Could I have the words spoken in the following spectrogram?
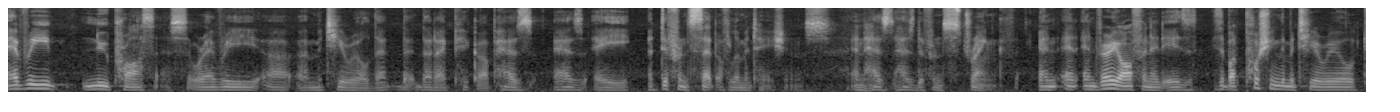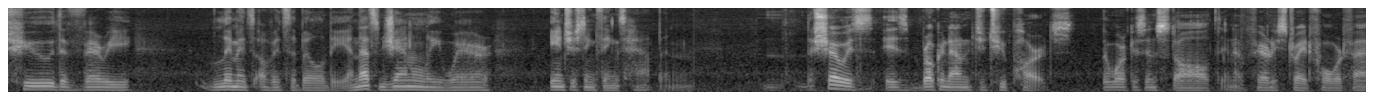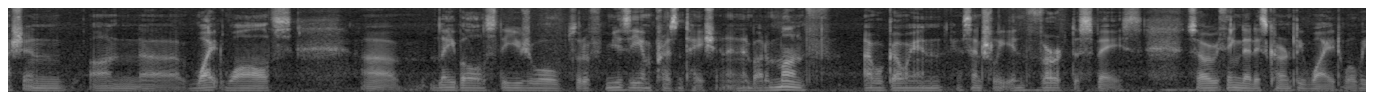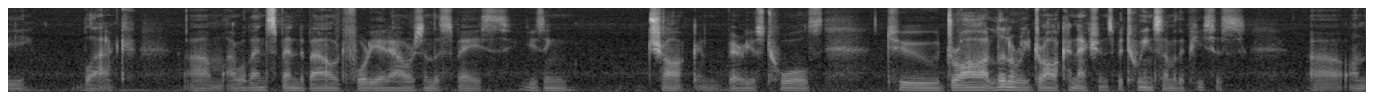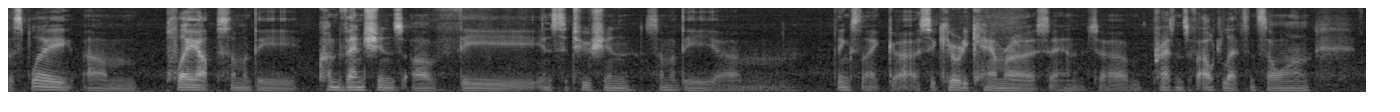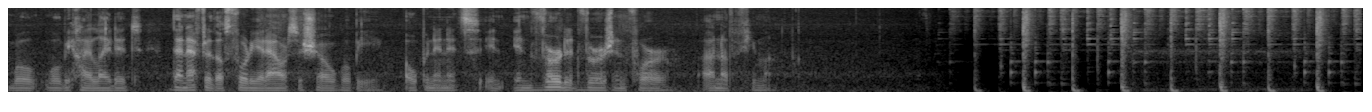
every new process or every uh, material that, that, that, I pick up has has a, a different set of limitations and has, has different strength. And, and, and very often it is it's about pushing the material to the very limits of its ability. And that's generally where interesting things happen. The show is, is broken down into two parts. The work is installed in a fairly straightforward fashion on uh, white walls, uh, labels, the usual sort of museum presentation. And in about a month, I will go in, essentially invert the space. So everything that is currently white will be black. Um, I will then spend about 48 hours in the space using chalk and various tools to draw, literally draw connections between some of the pieces uh, on display, um, play up some of the conventions of the institution, some of the um, things like uh, security cameras and um, presence of outlets and so on will will be highlighted. Then after those 48 hours, the show will be open in its in, inverted version for another few months.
